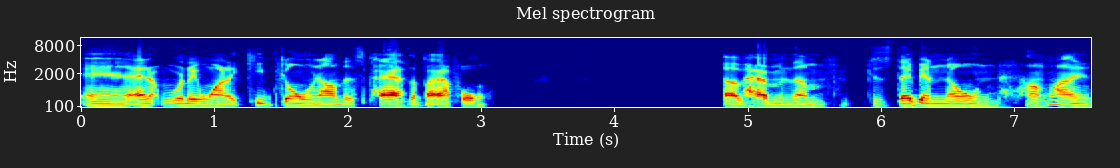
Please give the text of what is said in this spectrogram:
and I don't really want to keep going on this path of Apple of having them because they've been known online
